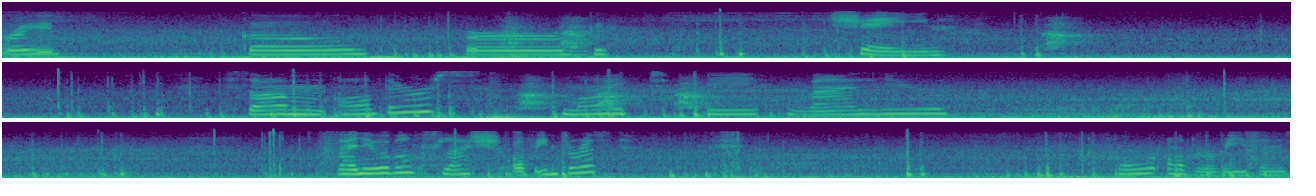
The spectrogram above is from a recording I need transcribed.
Rube Goldberg chain. Some others might be value valuable slash of interest for other reasons.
